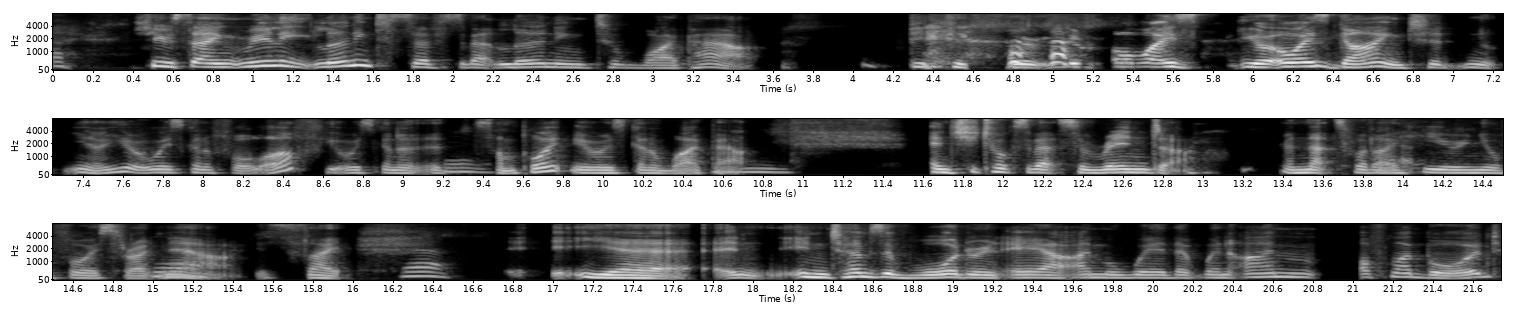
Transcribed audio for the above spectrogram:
she was saying really learning to surf is about learning to wipe out because you're, you're, always you're always going to you know you're always going to fall off you're always going to at mm. some point you're always going to wipe out mm. and she talks about surrender and that's what yeah. i hear in your voice right yeah. now it's like yeah yeah and in terms of water and air i'm aware that when i'm off my board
